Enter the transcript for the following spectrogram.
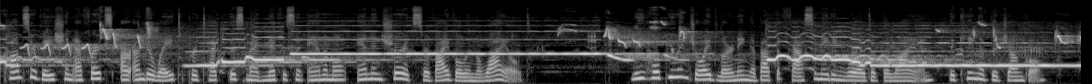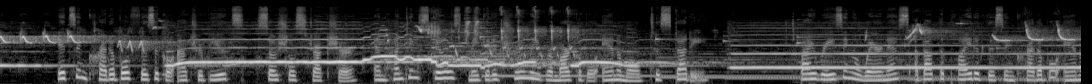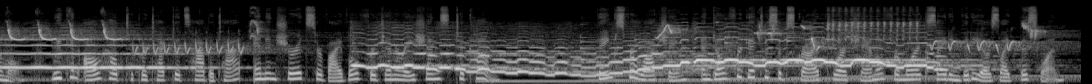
Conservation efforts are underway to protect this magnificent animal and ensure its survival in the wild. We hope you enjoyed learning about the fascinating world of the lion, the king of the jungle. Its incredible physical attributes, social structure, and hunting skills make it a truly remarkable animal to study. By raising awareness about the plight of this incredible animal, we can all help to protect its habitat and ensure its survival for generations to come. Thanks for watching, and don't forget to subscribe to our channel for more exciting videos like this one.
